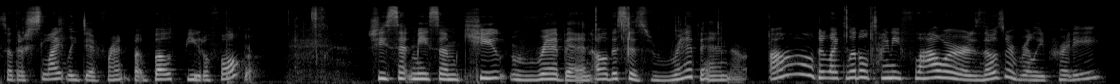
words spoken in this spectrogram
So they're slightly different, but both beautiful. She sent me some cute ribbon. Oh, this is ribbon. Oh, they're like little tiny flowers. Those are really pretty.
